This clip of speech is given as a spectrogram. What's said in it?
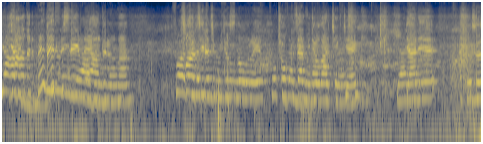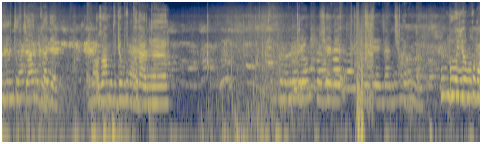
Yağdırın. Benim isteğimle yağdırın lan. Sonra Siraç'ın videosuna uğrayın. Çok güzel videolar çekecek. Yani sözünü tutacak. Hadi. O zaman videomuz bu kadardı. Durun. Şöyle videodan çıkalım da. Bu videomuz bu kadar.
